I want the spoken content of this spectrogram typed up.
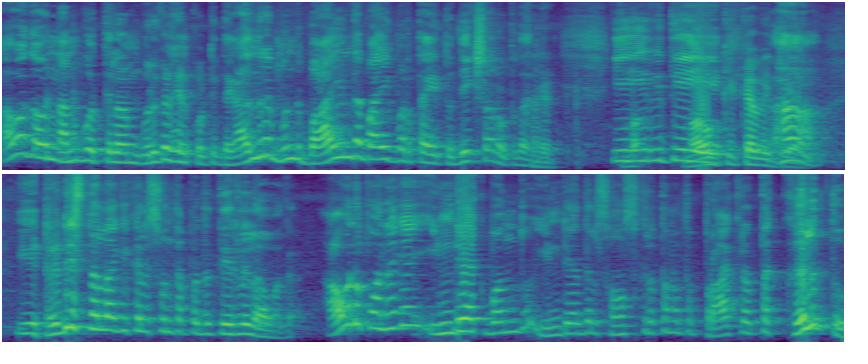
ಅವಾಗ ಅವ್ನು ನನಗೆ ಗೊತ್ತಿಲ್ಲ ನಮ್ಮ ಗುರುಗಳು ಹೇಳ್ಕೊಟ್ಟಿದ್ದಾಗ ಅಂದರೆ ಮುಂದೆ ಬಾಯಿಂದ ಬಾಯಿಗೆ ಬರ್ತಾ ಇತ್ತು ದೀಕ್ಷಾ ರೂಪದಲ್ಲಿ ಈ ರೀತಿ. ಹಾಂ ಈ ಟ್ರೆಡಿಷ್ನಲ್ ಆಗಿ ಕಲಿಸುವಂಥ ಪದ್ಧತಿ ಇರಲಿಲ್ಲ ಅವಾಗ. ಅವನು ಕೊನೆಗೆ ಇಂಡಿಯಾಕ್ಕೆ ಬಂದು ಇಂಡಿಯಾದಲ್ಲಿ ಸಂಸ್ಕೃತ ಮತ್ತು ಪ್ರಾಕೃತ ಕಲಿತು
